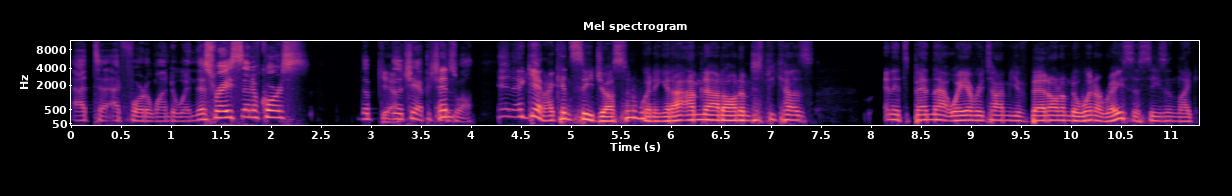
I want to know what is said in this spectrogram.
at uh, at four to one to win this race, and of course the yeah. the championship and, as well. And again, I can see Justin winning it. I, I'm not on him just because and it's been that way every time you've bet on him to win a race this season. Like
